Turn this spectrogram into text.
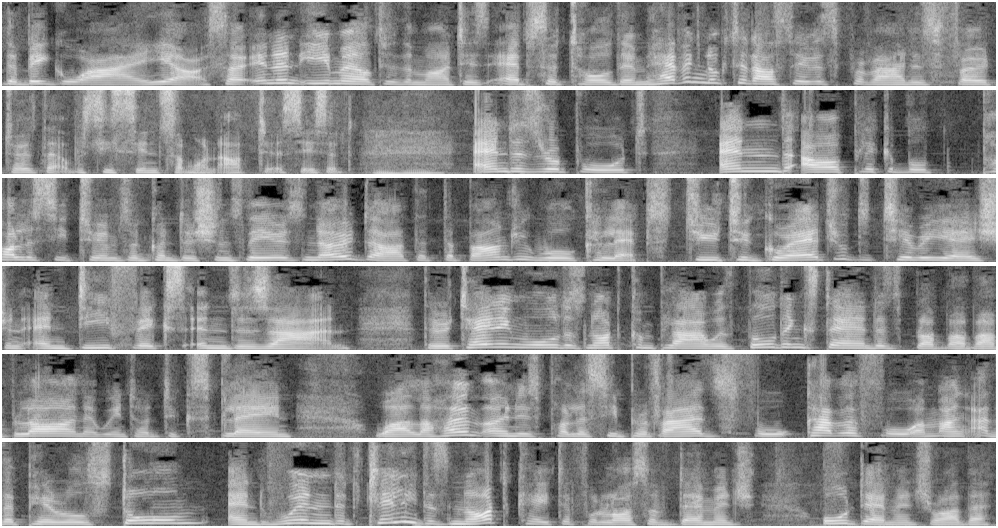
the big why, yeah. So in an email to the Martes, ABSA told them, having looked at our service provider's photos, they obviously sent someone out to assess it, and his report, and our applicable policy terms and conditions, there is no doubt that the boundary wall collapsed due to gradual deterioration and defects in design. The retaining wall does not comply with building standards, blah, blah, blah, blah. And they went on to explain while the homeowner's policy provides for cover for, among other perils, storm and wind, it clearly does not cater for loss of damage or damage rather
